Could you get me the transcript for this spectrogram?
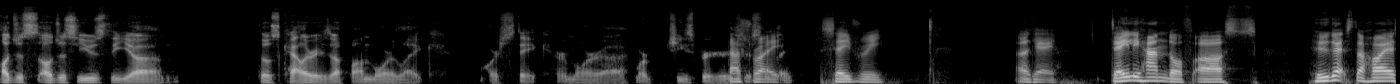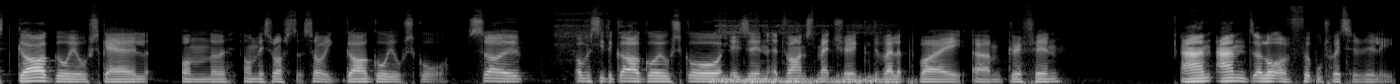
I'll just I'll just use the um, those calories up on more like more steak or more uh, more cheeseburgers. That's or right. something. Savory. Okay. Daily Handoff asks, who gets the highest gargoyle scale on the on this roster? Sorry, gargoyle score. So, obviously, the gargoyle score is an advanced metric developed by um, Griffin, and and a lot of football Twitter really.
